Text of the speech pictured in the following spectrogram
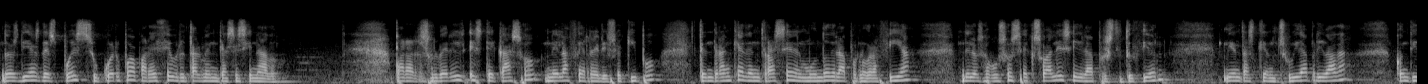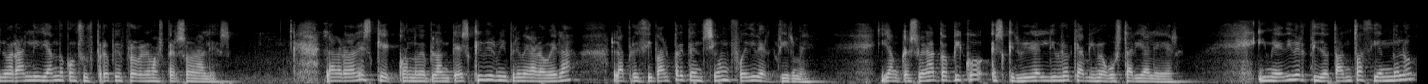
Dos días después, su cuerpo aparece brutalmente asesinado. Para resolver este caso, Nela Ferrer y su equipo tendrán que adentrarse en el mundo de la pornografía, de los abusos sexuales y de la prostitución, mientras que en su vida privada continuarán lidiando con sus propios problemas personales. La verdad es que cuando me planteé escribir mi primera novela, la principal pretensión fue divertirme. Y aunque suena tópico, escribir el libro que a mí me gustaría leer. Y me he divertido tanto haciéndolo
